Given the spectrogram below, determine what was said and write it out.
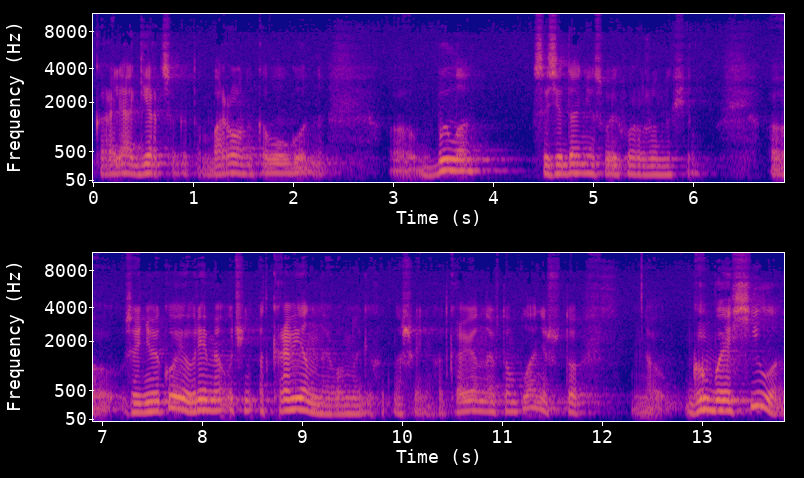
короля, герцога, там, барона, кого угодно, э, было созидание своих вооруженных сил. Э, Средневековье время очень откровенное во многих отношениях. Откровенное в том плане, что э, грубая сила,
